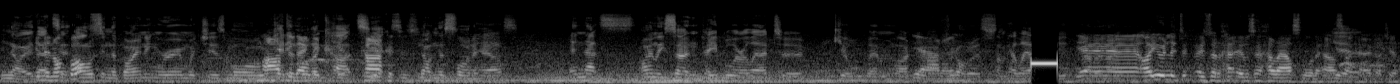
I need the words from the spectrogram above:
No, the that's box? I was in the boning room, which is more After getting all the cuts, carcasses. yeah, not in the slaughterhouse. And that's only certain people are allowed to kill them. Like Yeah, I I, forgot what it was, some hell. Yeah, oh, you were it was a, it was a halal slaughterhouse. Yeah. Okay, gotcha.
